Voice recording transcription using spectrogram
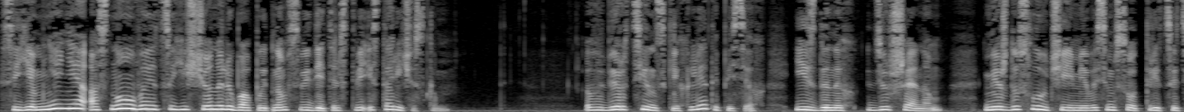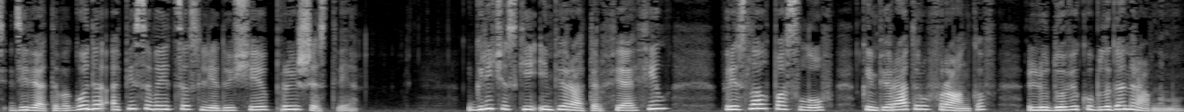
Сие мнение основывается еще на любопытном свидетельстве историческом. В бертинских летописях, изданных Дюшеном, между случаями 839 года описывается следующее происшествие. Греческий император Феофил прислал послов к императору франков Людовику Благонравному,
